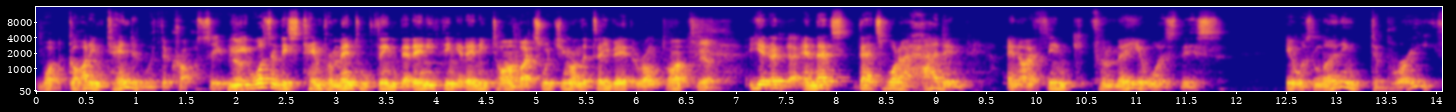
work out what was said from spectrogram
what God intended with the cross. It, No. it wasn't this temperamental thing that anything at any time by switching on the TV at the wrong time. Yeah. You know, and that's that's what I had, and and I think for me it was this, it was learning to breathe.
